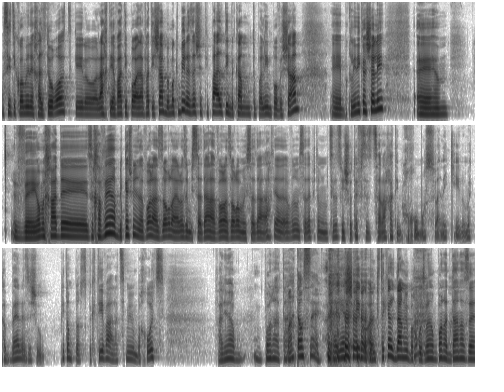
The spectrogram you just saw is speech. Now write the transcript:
עשיתי כל מיני חלטורות, כאילו, הלכתי, עבדתי פה, עבדתי שם, במקביל לזה שטיפלתי בכמה מטופלים פה ושם, אה, בקליניקה שלי. אה, ויום אחד אה, איזה חבר ביקש ממני לבוא לעזור לו, היה לו איזה מסעדה, לעבור לעזור לו במסעדה. הלכתי לעבוד במסעדה, פתאום אני מוצא את עצמי שוטף איזה צלחת עם חומוס, ואני כאילו מקבל איזשהו, פתאום פרספקטיבה על עצמי מבחוץ, ואני אומר, בואנה, אתה... מה אתה עושה? אתה יש, כאילו, אני מסתכל על דן מבחוץ, ואני אומר, בואנה, דן הזה,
